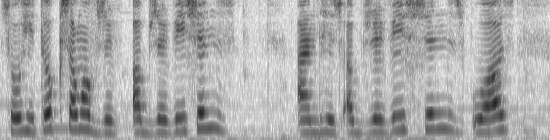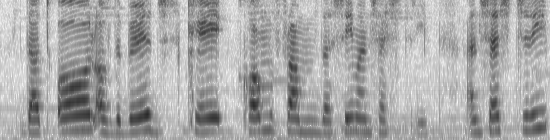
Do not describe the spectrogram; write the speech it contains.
So he took some of the observations, and his observations was that all of the birds ca- come from the same ancestry. Ancestry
